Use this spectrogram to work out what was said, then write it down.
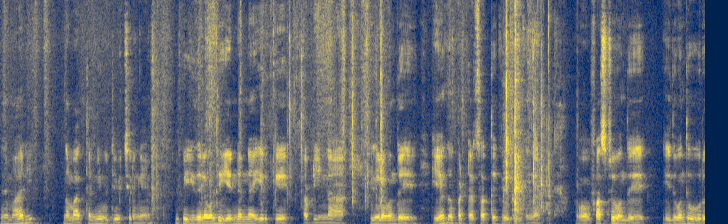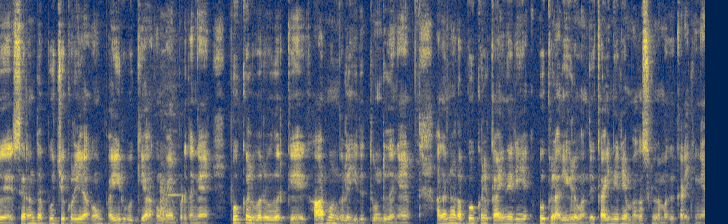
இந்த மாதிரி நம்ம தண்ணி ஊற்றி வச்சுருங்க. இப்போ இதில் வந்து என்னென்ன இருக்குது அப்படின்னா இதில் வந்து ஏகப்பட்ட சத்துக்கள் இருக்குதுங்க ஃபஸ்ட்டு வந்து இது வந்து ஒரு சிறந்த பூச்சிக்கொல்லியாகவும் பயிர் ஊக்கியாகவும் பயன்படுதுங்க. பூக்கள் வருவதற்கு ஹார்மோன்களை இது தூண்டுதுங்க. அதனால் பூக்கள் கை நிறைய பூக்கள் அதிகம் வந்து கை நிறைய மகசூல் நமக்கு கிடைக்குங்க.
